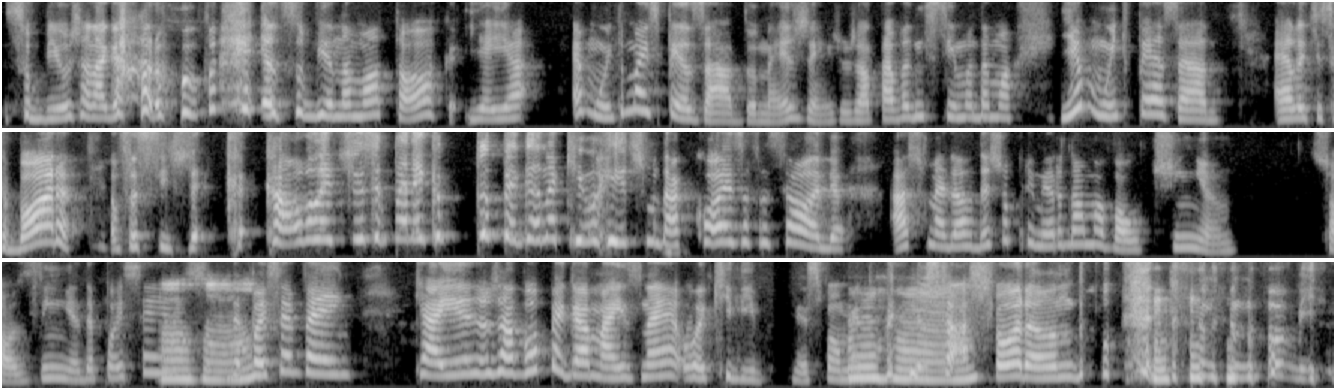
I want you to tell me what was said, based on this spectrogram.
subiu já na garupa, eu subi na motoca. E aí a- é muito mais pesado, né, gente? Eu já tava em cima da moto. E é muito pesado. Aí a Letícia, bora? Eu falei assim, "Gente, c- calma, Letícia, peraí que eu tô pegando aqui o ritmo da coisa. Eu falei assim, olha, acho melhor, deixa eu primeiro dar uma voltinha sozinha, depois você, Uhum. depois você vem. Que aí eu já vou pegar mais, né, o equilíbrio. Nesse momento, ele Uhum. está chorando no vídeo.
